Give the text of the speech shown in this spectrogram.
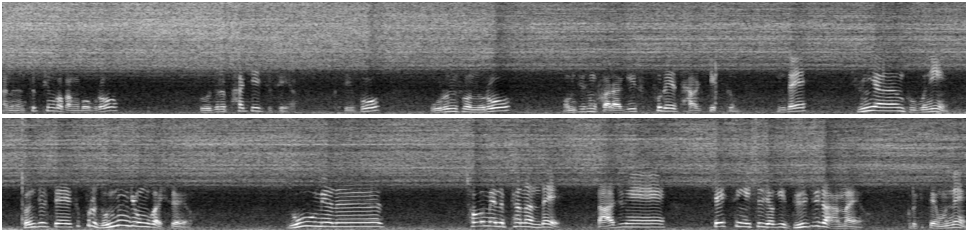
하는 투핑거 방법으로 로드를 파지해 주세요. 그리고 오른손으로 엄지손가락이 스프레에 닿게끔. 근데 중요한 부분이 던질 때 스프를 놓는 경우가 있어요. 놓으면은 처음에는 편한데 나중에 캐스팅의 실력이 늘지가 않아요. 그렇기 때문에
